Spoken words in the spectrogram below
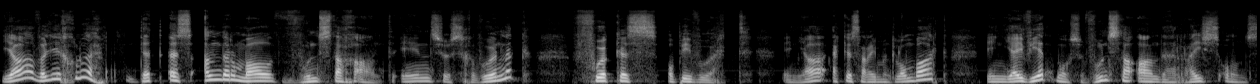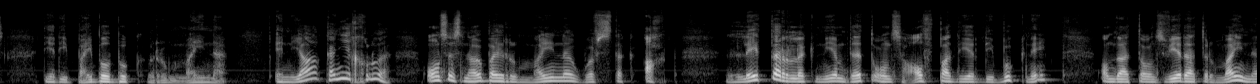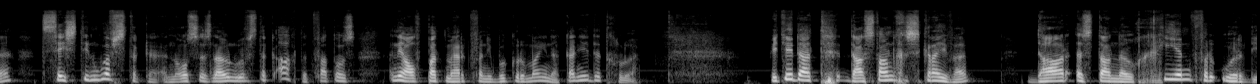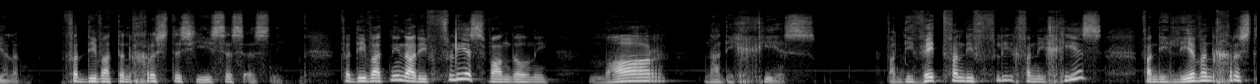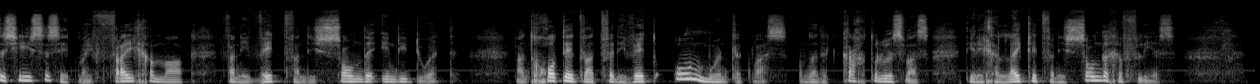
Ja, wil jy glo? Dit is andermal Woensdag aand en soos gewoonlik fokus op die woord. En ja, ek is Raymond Lombard en jy weet mos Woensdae aande reis ons deur die Bybelboek Romeine. En ja, kan jy glo? Ons is nou by Romeine hoofstuk 8. Letterlik neem dit ons halfpad deur die boek, né? Omdat ons weet dat Romeine 16 hoofstukke en ons is nou in hoofstuk 8. Dit vat ons in die halfpad merk van die boek Romeine. Kan jy dit glo? Weet jy dat daar staan geskrywe daar is dan nou geen veroordeling vir die wat in Christus Jesus is nie. Vir die wat nie na die vlees wandel nie, maar na die gees want die wet van die vlieg van die gees van die lewe in Christus Jesus het my vrygemaak van die wet van die sonde en die dood. Want God het wat vir die wet onmoontlik was omdat dit kragteloos was deur die gelykheid van die sondige vlees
